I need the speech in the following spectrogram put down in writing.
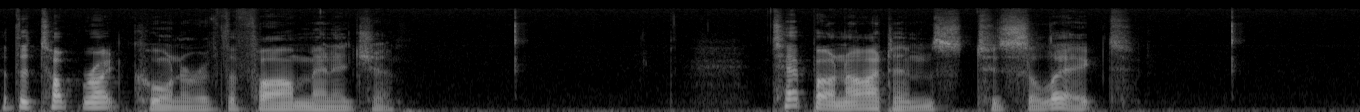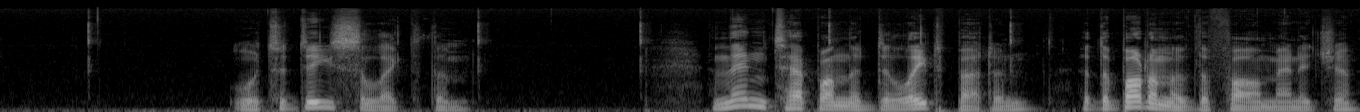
at the top right corner of the File Manager. Tap on Items to select or to deselect them. And then tap on the Delete button at the bottom of the File Manager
